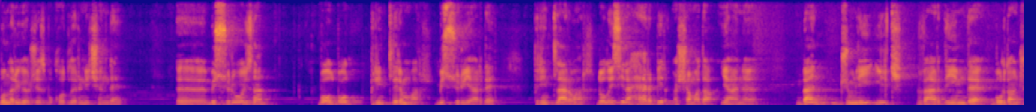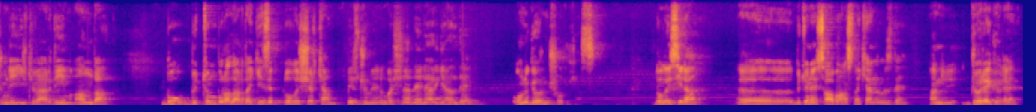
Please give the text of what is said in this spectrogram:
bunları göreceğiz bu kodların içinde. Ee, bir sürü o yüzden bol bol printlerim var. Bir sürü yerde printler var. Dolayısıyla her bir aşamada yani ben cümleyi ilk verdiğimde, buradan cümleyi ilk verdiğim anda bu bütün buralarda gezip dolaşırken biz cümlenin başına neler geldi onu görmüş olacağız. Dolayısıyla e, bütün hesabı aslında kendimizde hani göre göre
